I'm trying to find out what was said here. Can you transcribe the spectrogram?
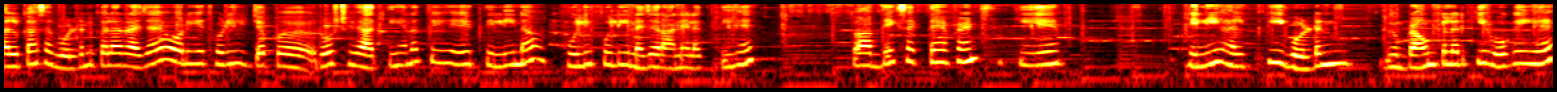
हल्का सा गोल्डन कलर आ जाए और ये थोड़ी जब रोस्ट हो जाती है ना तो ये तिली ना फूली फूली नज़र आने लगती है। तो आप देख सकते हैं फ्रेंड्स कि ये तिली हल्की गोल्डन, ब्राउन कलर की हो गई है।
